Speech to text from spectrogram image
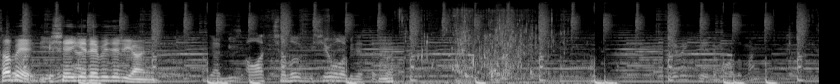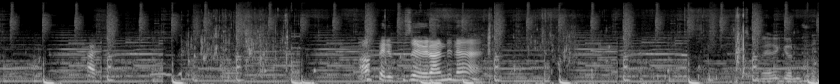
Tabii bir şey gelebilir yani. Ağaç çalı bir şey olabilir tabii. Yemek yiyelim oğlum ha. Hadi. Aferin kuzey öğrendin ha. Burayı görmüş olduk.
